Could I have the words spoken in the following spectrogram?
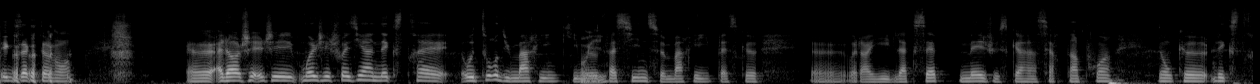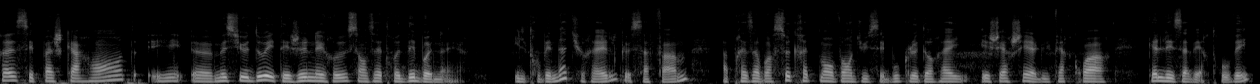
exactement. Euh, alors, j'ai- moi, j'ai choisi un extrait autour du mari qui me fascine, ce mari, parce que euh, voilà, il l'accepte, mais jusqu'à un certain point. Donc, euh, l'extrait, c'est page 40, et euh, Monsieur II était généreux sans être débonnaire. Il trouvait naturel que sa femme, après avoir secrètement vendu ses boucles d'oreilles et cherché à lui faire croire qu'elle les avait retrouvées,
